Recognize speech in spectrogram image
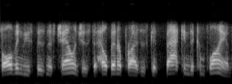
solving these business challenges to help enterprises get back into compliance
